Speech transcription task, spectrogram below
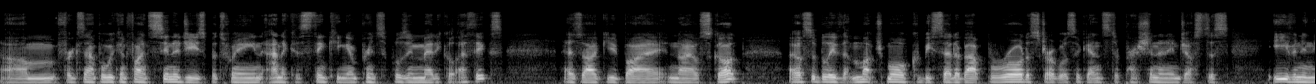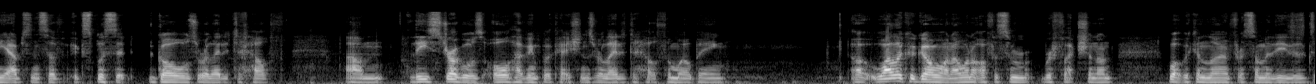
Um, for example, we can find synergies between anarchist thinking and principles in medical ethics, as argued by Niall Scott. I also believe that much more could be said about broader struggles against oppression and injustice even in the absence of explicit goals related to health. Um, these struggles all have implications related to health and well being. Uh, while I could go on, I want to offer some reflection on what we can learn from some of these ex-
